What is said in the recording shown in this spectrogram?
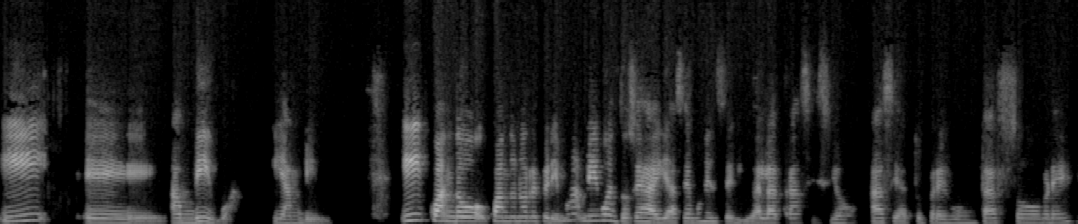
y eh, ambigua y ambigua. Y cuando, cuando nos referimos a ambigua, entonces ahí hacemos enseguida la transición hacia tu pregunta sobre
